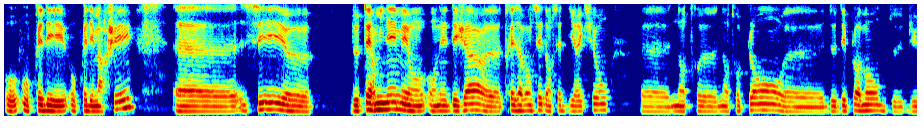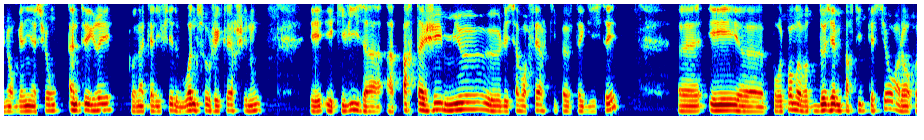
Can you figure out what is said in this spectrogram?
auprès, des, auprès des marchés. Euh, c'est euh, de terminer, mais on, est déjà très avancé dans cette direction, notre, notre plan de déploiement d'une organisation intégrée qu'on a qualifiée de One Clair chez nous, et, qui vise à, partager mieux euh, les savoir-faire qui peuvent exister. Euh, et euh, pour répondre à votre deuxième partie de question, alors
